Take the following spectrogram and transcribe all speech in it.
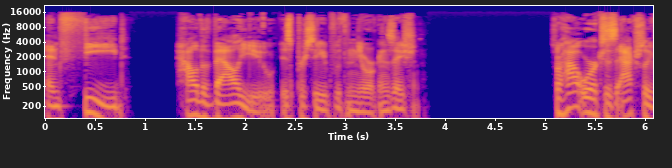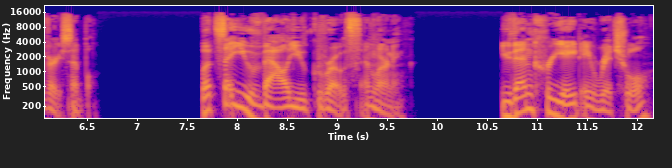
and feed how the value is perceived within the organization. So, how it works is actually very simple. Let's say you value growth and learning. You then create a ritual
